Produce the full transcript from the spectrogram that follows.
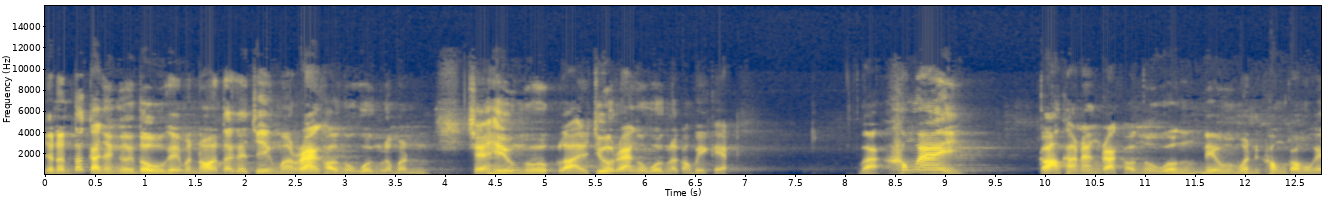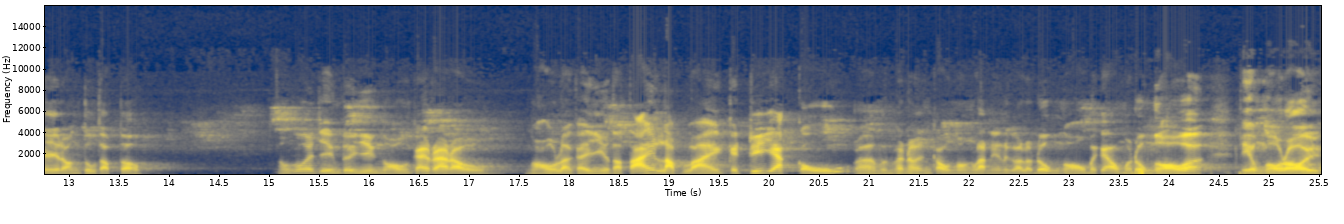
Cho nên tất cả những người tu khi mình nói tới cái chuyện mà ra khỏi ngũ quẩn là mình sẽ hiểu ngược lại, chưa ra ngũ quẩn là còn bị kẹt. Và không ai có khả năng ra khỏi ngũ quẩn nếu mà mình không có một cái giai đoạn tu tập tốt không có cái chuyện tự nhiên ngộ một cái ra đâu. Ngộ là kể như ta tái lập lại cái trí giác cũ. Đó, mình phải nói một câu ngon lành này nó gọi là đốn ngộ. Mấy cái ông mà đốn ngộ á thì ông ngộ rồi.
